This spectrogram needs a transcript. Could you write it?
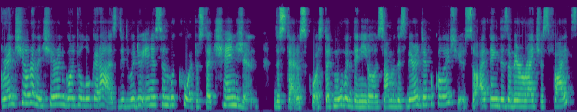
grandchildren and children going to look at us. Did we do anything we could to start changing the status quo, start moving the needle on some of these very difficult issues? So I think these are very righteous fights.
